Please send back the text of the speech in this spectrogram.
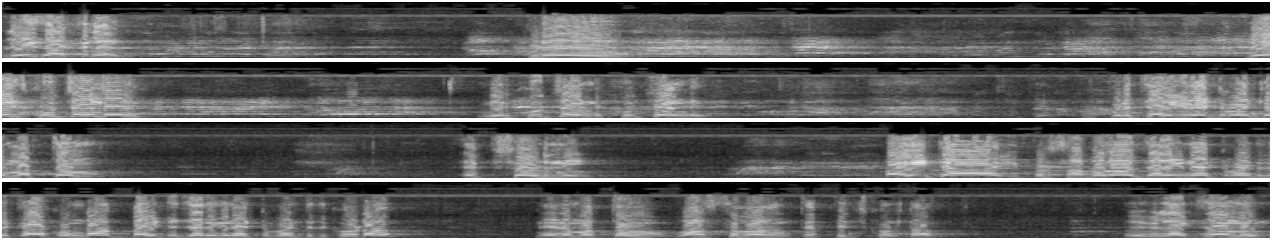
please అక్కలేదు ఇప్పుడు ప్లీజ్ కూర్చోండి. మీరు కూర్చోండి కూర్చోండి. ఇప్పుడు జరిగినటువంటి మొత్తం ఎపిసోడ్ని బయట ఇప్పుడు సభలో జరిగినటువంటిది కాకుండా బయట జరిగినటువంటిది కూడా నేను మొత్తం వాస్తవాలను తెప్పించుకుంటాం. We will examine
